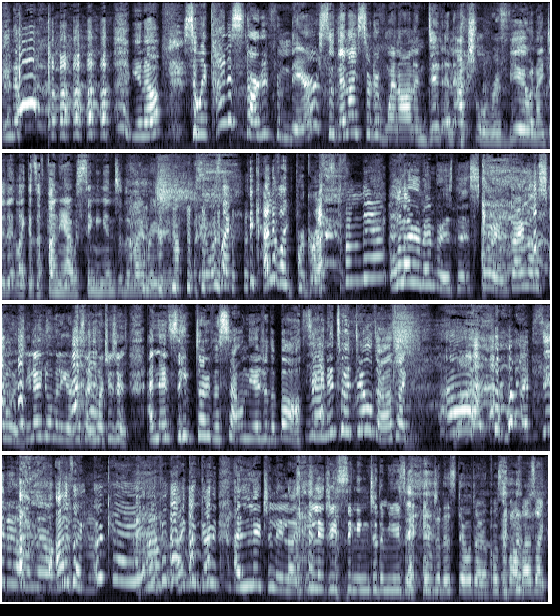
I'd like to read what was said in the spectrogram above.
You know, you know. So it kind of started from there. So then I sort of went on and did an actual review, and I did it like as a funny. I was singing into the vibrator. You know, so it was like it kind of like progressed from there. All I remember is the story of going on stories. You know, normally you're just like watching shows, and then seeing Tova sat on the edge of the bath singing into a dildo. I was like, I've seen it all now. I was like, okay, I can, I can go. I literally like literally singing to the music into this dildo across the. I was like,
